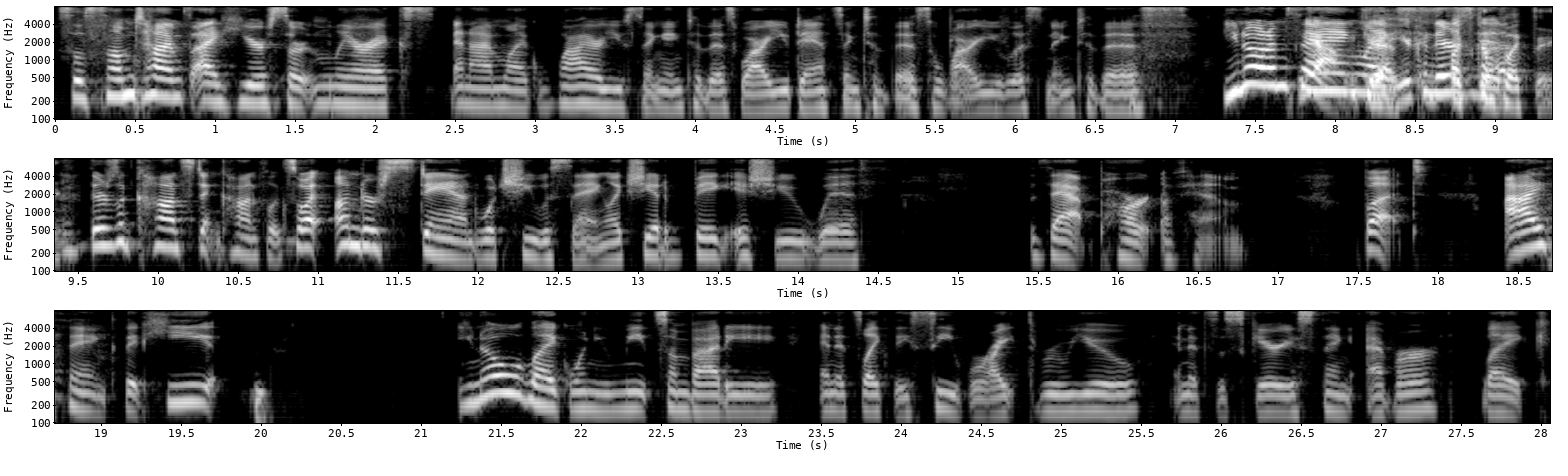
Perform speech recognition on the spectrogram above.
So sometimes I hear certain lyrics and I'm like, why are you singing to this? Why are you dancing to this? Why are you listening to this? You know what I'm saying? yeah, like you're there's it's a- conflicting. there's a constant conflict. So I understand what she was saying. Like she had a big issue with that part of him. But I think that he you know like when you meet somebody and it's like they see right through you and it's the scariest thing ever. Like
